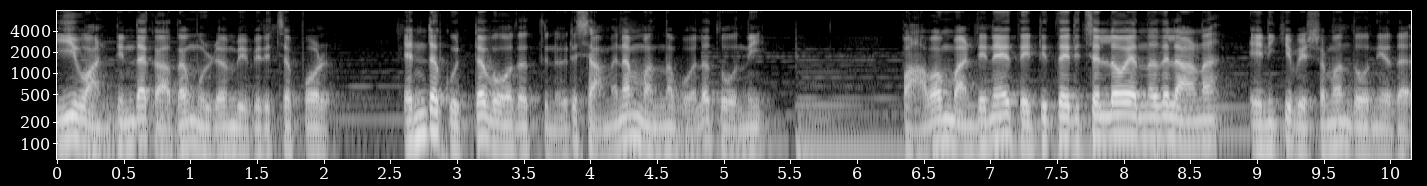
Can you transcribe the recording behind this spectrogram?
ഈ വണ്ടിന്റെ കഥ മുഴുവൻ വിവരിച്ചപ്പോൾ എന്റെ കുറ്റബോധത്തിനൊരു ശമനം വന്ന പോലെ തോന്നി. പാവം വണ്ടിനെ തെറ്റിദ്ധരിച്ചല്ലോ എന്നതിലാണ് എനിക്ക് വിഷമം തോന്നിയത്.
